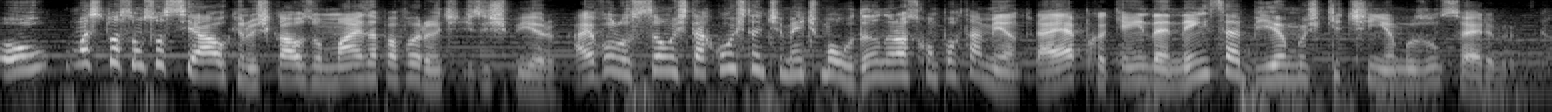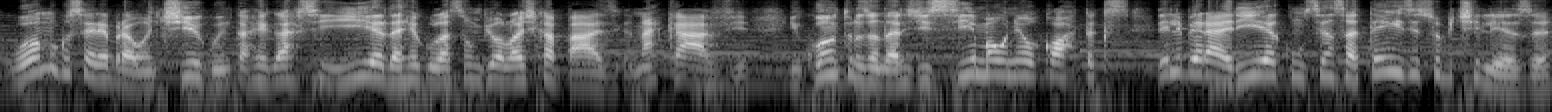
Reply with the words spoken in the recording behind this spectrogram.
ou uma situação social que nos causa o mais apavorante desespero. A evolução está constantemente moldando nosso comportamento, da época que ainda nem sabíamos que tínhamos um cérebro. O âmago cerebral antigo encarregar-se-ia da regulação biológica básica, na cave, enquanto nos andares de cima o neocórtex deliberaria com sensatez e subtileza.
